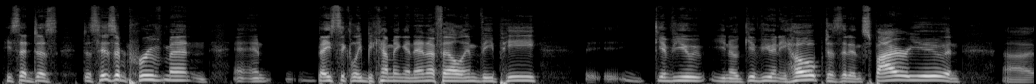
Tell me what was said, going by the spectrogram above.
he said, "Does does his improvement and and basically becoming an NFL MVP eh, give you you know give you any hope? Does it inspire you?" And uh,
